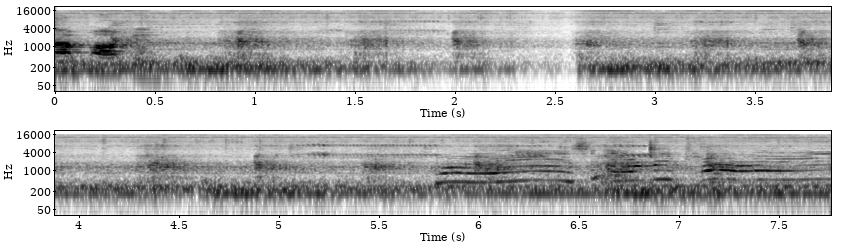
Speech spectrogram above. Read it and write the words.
Stop talking. Why is every time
